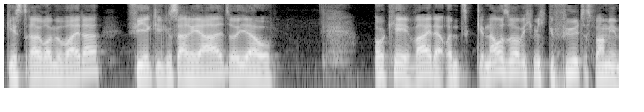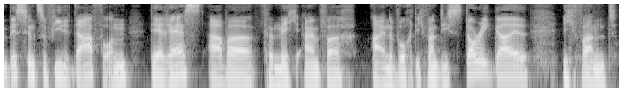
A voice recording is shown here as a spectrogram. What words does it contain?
gehst drei Räume weiter, viereckiges Areal, so, yo, Okay, weiter. Und genauso habe ich mich gefühlt. Es war mir ein bisschen zu viel davon. Der Rest aber für mich einfach eine Wucht. Ich fand die Story geil. Ich fand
